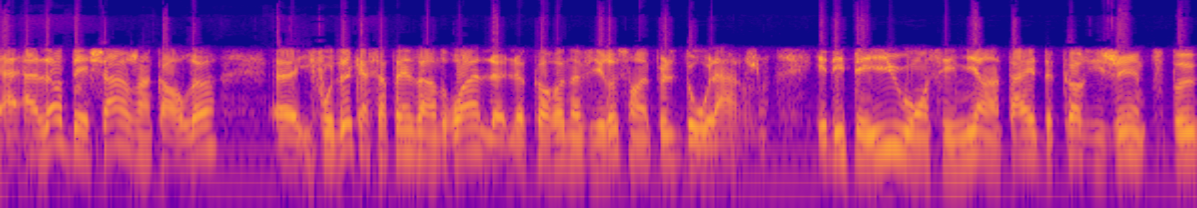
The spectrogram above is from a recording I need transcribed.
à, à l'heure des charges encore là, euh, il faut dire qu'à certains endroits, le, coronavirus a un peu le dos large. Il y a des pays où on s'est mis en tête de corriger un petit peu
